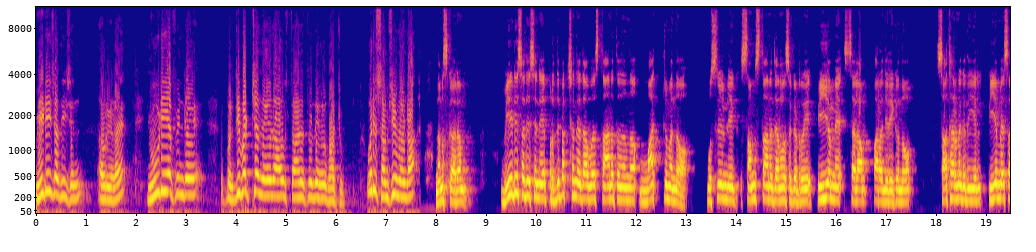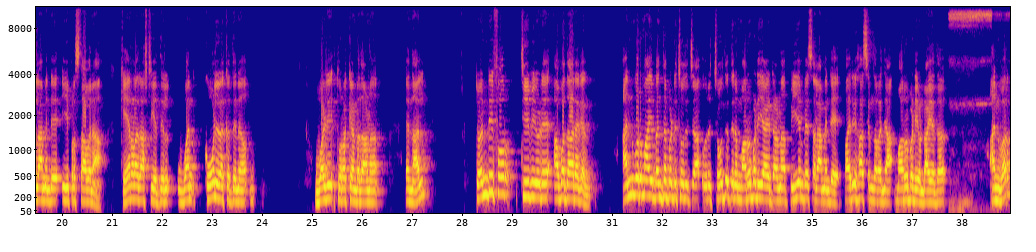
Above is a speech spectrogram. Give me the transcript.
V D Satheesan അവരുടെ U D എഫിന്റെ പ്രതിപക്ഷ നേതാവ് സ്ഥാനത്ത് ഞങ്ങൾ മാറ്റും. ഒരു സംശയം വേണ്ട. നമസ്കാരം. വി ഡി സതീശനെ പ്രതിപക്ഷ നേതാവ് സ്ഥാനത്ത് നിന്ന് മാറ്റുമെന്ന് മുസ്ലിം ലീഗ് സംസ്ഥാന general secretary P M A Salam പറഞ്ഞിരിക്കുന്നു. സാധാരണഗതിയിൽ പി എം എ സലാമിന്റെ ഈ പ്രസ്താവന കേരള രാഷ്ട്രീയത്തിൽ വൻ കോളിളക്കത്തിന് വഴി തുറക്കേണ്ടതാണ്. എന്നാൽ ട്വന്റി ഫോർ ടി വിയുടെ അവതാരകൻ അൻവറുമായി ബന്ധപ്പെട്ട് ചോദിച്ച ഒരു ചോദ്യത്തിന് മറുപടിയായിട്ടാണ് പി എം ബി സലാമിന്റെ പരിഹാസ്യം നിറഞ്ഞ മറുപടി ഉണ്ടായത്. അൻവർ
